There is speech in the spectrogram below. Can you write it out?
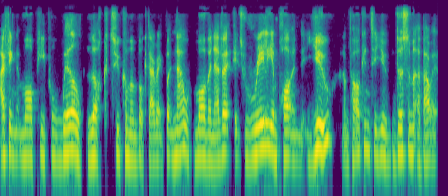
I think that more people will look to come and book direct but now more than ever it's really important that you i'm talking to you do something about it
